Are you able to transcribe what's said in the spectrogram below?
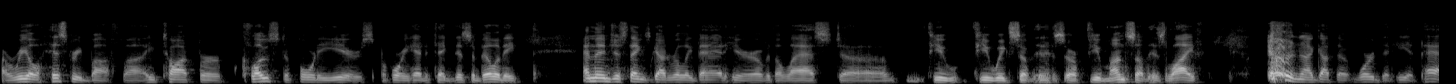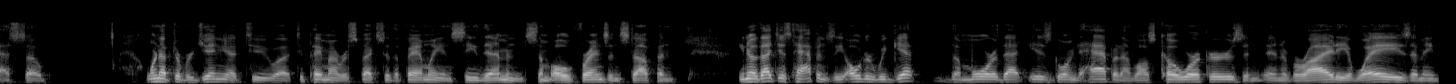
a real history buff. Uh, he taught for close to 40 years before he had to take disability. And then just things got really bad here over the last uh, few few weeks of his or few months of his life. and I got the word that he had passed. So went up to Virginia to uh, to pay my respects to the family and see them and some old friends and stuff. And you know that just happens. The older we get, the more that is going to happen. I've lost coworkers in, in a variety of ways. I mean,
